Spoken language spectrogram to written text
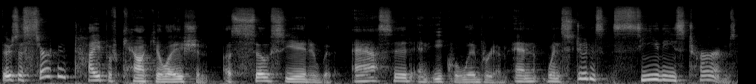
There's a certain type of calculation associated with acid and equilibrium, and when students see these terms,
